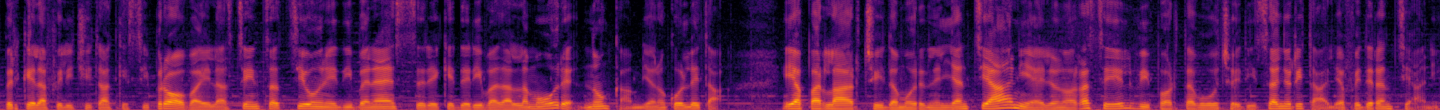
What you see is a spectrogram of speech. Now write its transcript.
perché la felicità che si prova e la sensazione di benessere piacere che deriva dall'amore non cambiano con l'età. E a parlarci d'amore negli anziani è Eleonora Selvi, portavoce di Senior Italia Federanziani.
